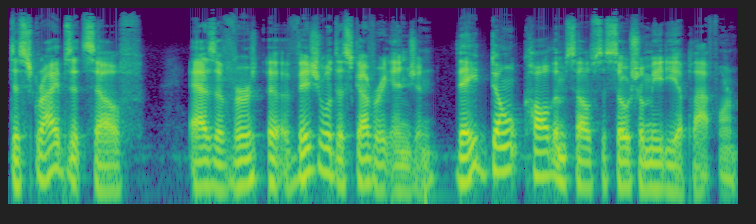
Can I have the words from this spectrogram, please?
describes itself as a, ver- a, visual discovery engine. They don't call themselves a social media platform.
